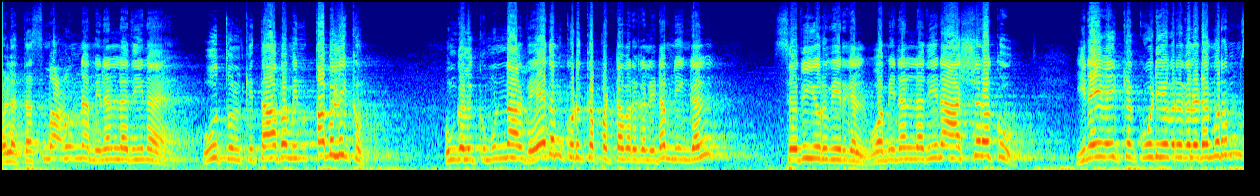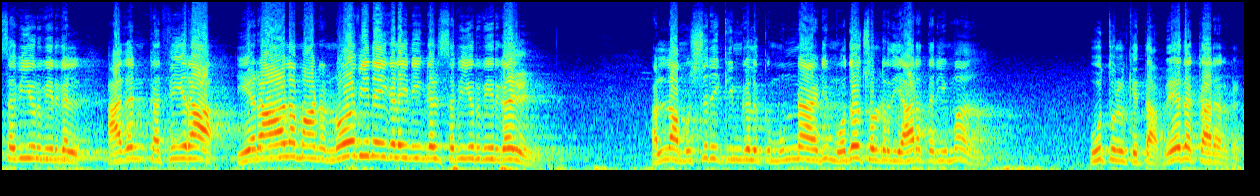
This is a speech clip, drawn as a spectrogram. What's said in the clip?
ஒல உண்ண மினல்லதீன ஊத்துல் கிதாப மின் கபலிக்கும் உங்களுக்கு முன்னால் வேதம் கொடுக்கப்பட்டவர்களிடம் நீங்கள் செவியுறுவீர்கள். ஓ மினல்லதீன அஷ்ரகு இணை வைக்கக்கூடியவர்களிடமும் செவியுறுவீர்கள். அதன் கசீரா ஏராளமான நோவினைகளை நீங்கள் செவியுறுவீர்கள். அல்லாஹ் முஷ்ரிக்கின்களுக்கு முன்னாடி முதல் சொல்றது யார தெரியுமா? ஊத்துல் கித்தா வேதக்காரர்கள்.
